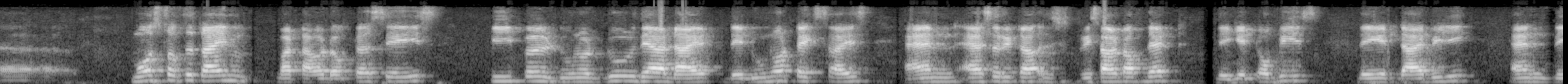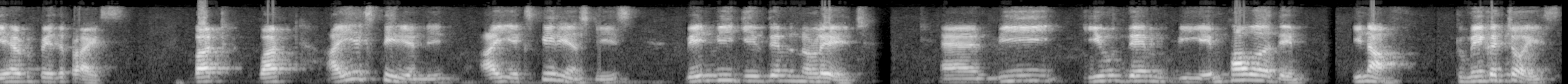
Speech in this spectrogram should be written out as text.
uh, most of the time what our doctor says people do not do their diet, they do not exercise, and as a result of that they get obese, they get diabetic, and they have to pay the price. But what I experienced, I experienced is when we give them knowledge and we give them, we empower them enough to make a choice,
